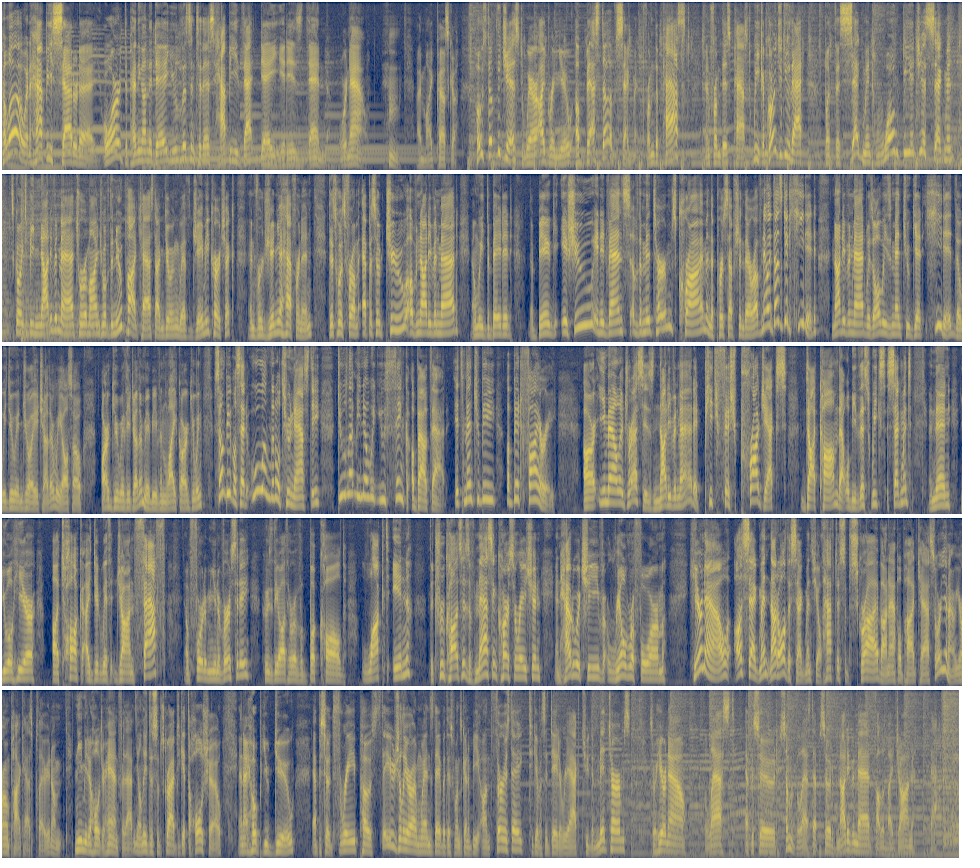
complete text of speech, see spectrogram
Hello and happy Saturday. Or, depending on the day you listen to this, happy that day it is then or now. Hmm. I'm Mike Pesca, host of The Gist, where I bring you a best of segment from the past and from this past week. I'm going to do that, but the segment won't be a Gist segment. It's going to be Not Even Mad to remind you of the new podcast I'm doing with Jamie Kirchick and Virginia Heffernan. This was from episode two of Not Even Mad, and we debated a big issue in advance of the midterms crime and the perception thereof. Now, it does get heated. Not Even Mad was always meant to get heated, though we do enjoy each other. We also argue with each other, maybe even like arguing. Some people said, Ooh, a little too nasty. Do let me know what you think about that. It's meant to be a bit fiery. Our email address is not even mad at peachfishprojects.com. That will be this week's segment. And then you will hear a talk I did with John Pfaff of Fordham University, who's the author of a book called Locked In The True Causes of Mass Incarceration and How to Achieve Real Reform. Here now, a segment, not all the segments. You'll have to subscribe on Apple Podcasts or, you know, your own podcast player. You don't need me to hold your hand for that. You'll need to subscribe to get the whole show, and I hope you do. Episode three posts, they usually are on Wednesday, but this one's going to be on Thursday to give us a day to react to the midterms. So here now, the last episode, some of the last episode of Not Even Mad, followed by John Pfaff.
